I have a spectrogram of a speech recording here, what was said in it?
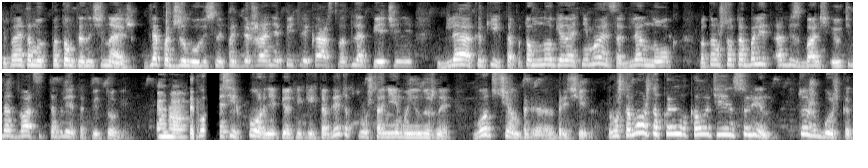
и поэтому потом ты начинаешь для поджелудочной, поддержания пить лекарства, для печени, для каких-то, потом ноги отнимаются, для ног, потом что-то болит, обезбольщик, и у тебя 20 таблеток в итоге. Uh -huh. Так он до сих пор не пьет никаких таблеток, потому что они ему не нужны. Вот в чем причина. Потому что можно колоть инсулин, тоже будешь как,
